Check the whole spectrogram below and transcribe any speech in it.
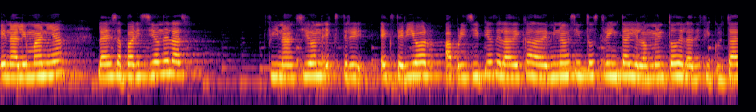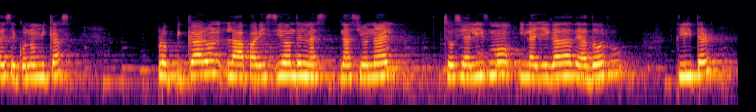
en Alemania, la desaparición de la financiación exterior a principios de la década de 1930 y el aumento de las dificultades económicas propicaron la aparición del nacional-socialismo y la llegada de Adolf Hitler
